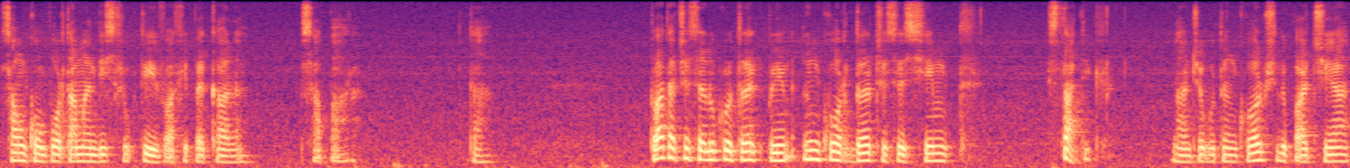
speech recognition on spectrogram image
sau un comportament destructiv va fi pe cale să apară. Da. Toate aceste lucruri trec prin încordări ce se simt static. La început în corp și după aceea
